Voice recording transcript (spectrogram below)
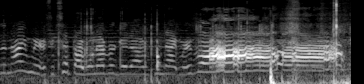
the nightmares. Except I will never get out of the nightmares. Ah!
